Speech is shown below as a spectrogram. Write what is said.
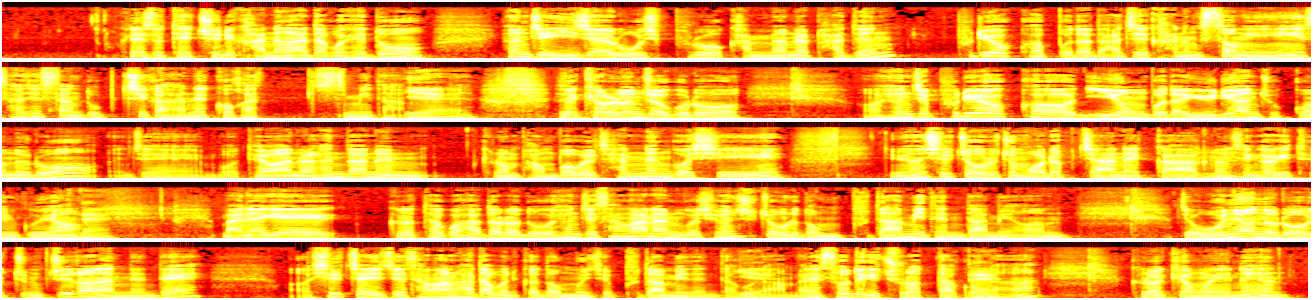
그래서 대출이 가능하다고 해도 현재 이자율 50% 감면을 받은 프리워크아웃보다 낮을 가능성이 사실상 높지가 않을 것 같습니다. 예. 그래서 결론적으로 어, 현재 프리워크아웃 이용보다 유리한 조건으로 이제 뭐 대환을 한다는 그런 방법을 찾는 것이 현실적으로 좀 어렵지 않을까 그런 생각이 들고요. 네. 만약에 그렇다고 하더라도 현재 상환하는 것이 현실적으로 너무 부담이 된다면 이제 5년으로 좀 줄여놨는데 어, 실제 이제 상환을 하다 보니까 너무 이제 부담이 된다거나 예. 만약 소득이 줄었다거나 그럴 경우에는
